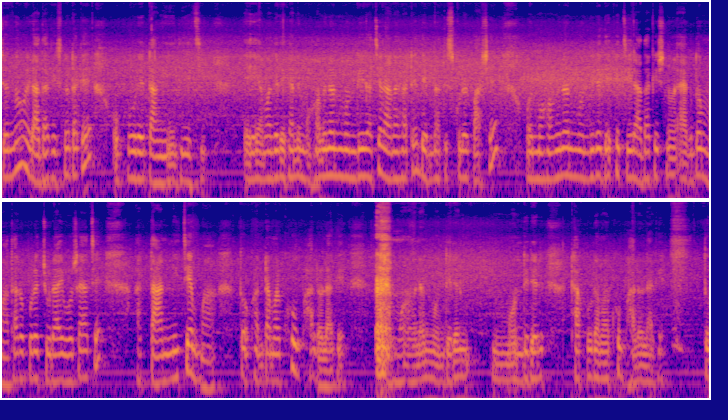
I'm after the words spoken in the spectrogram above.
জন্য ওই রাধাকৃষ্ণটাকে ওপরে টাঙিয়ে দিয়েছি। এই আমাদের এখানে মহামিলন মন্দির আছে, রানাঘাটে, দেবনাথ স্কুলের পাশে। ওই মহামিলন মন্দিরে দেখেছি রাধাকৃষ্ণ একদম মাথার উপরে চূড়ায় বসে আছে আর তার নিচে মা। তো ওখানটা আমার খুব ভালো লাগে। মহামিলন মন্দিরের মন্দিরের ঠাকুর আমার খুব ভালো লাগে। তো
